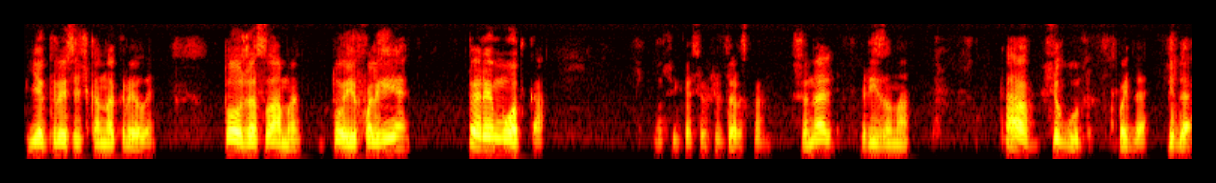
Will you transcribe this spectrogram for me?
Є кришечка накрили. То же саме, тої фольги, перемотка. Ось якась офіцерська шинель різана. Та все гуд, пойде, піде.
